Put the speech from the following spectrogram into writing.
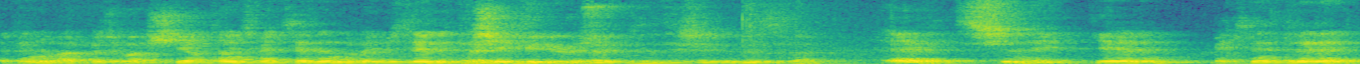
efendim arkadaşı baş yaptığı hizmetlerden dolayı bizlere de teşekkür ediyoruz. Evet, biz de teşekkür ederiz efendim. Evet, şimdi gelelim beklentilere.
